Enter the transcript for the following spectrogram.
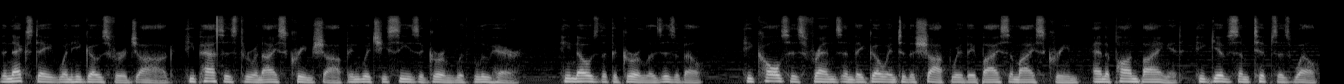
The next day when he goes for a jog, he passes through an ice cream shop in which he sees a girl with blue hair. He knows that the girl is Isabel. He calls his friends and they go into the shop where they buy some ice cream and upon buying it, he gives some tips as well.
